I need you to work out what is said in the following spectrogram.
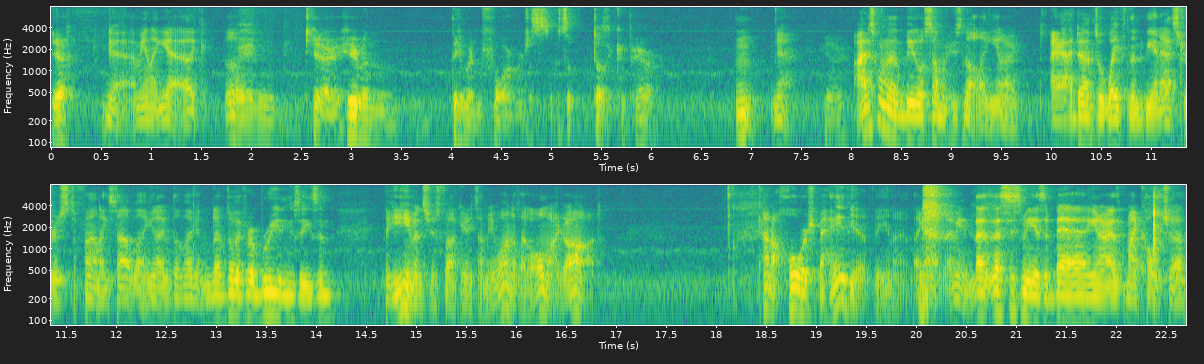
Yeah. Yeah, I mean like yeah like I mean, you know, human, the human form, it just it doesn't compare, Mm, yeah. you know? I just want to be with someone who's not like you know. I, I don't have to wait for them to be an estrus to finally start like you know. Like, don't have to wait for a breeding season. Like you humans just fuck anytime you want. It's like oh my god. Kind of whorish behavior, but you know, like I, I mean, that, that's just me as a bear, you know, as my culture.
